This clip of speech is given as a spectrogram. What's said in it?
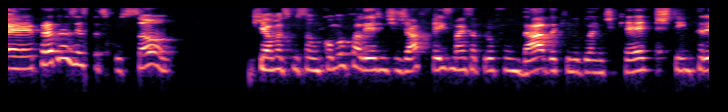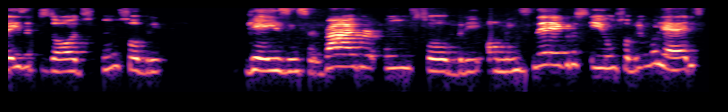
é, para trazer essa discussão, que é uma discussão, como eu falei, a gente já fez mais aprofundada aqui no Blindcast, tem três episódios, um sobre gays em Survivor, um sobre homens negros e um sobre mulheres.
